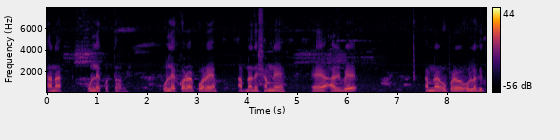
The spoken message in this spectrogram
থানা উল্লেখ করতে হবে। উল্লেখ করার পরে আপনাদের সামনে আসবে আপনার উপরে উল্লেখিত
